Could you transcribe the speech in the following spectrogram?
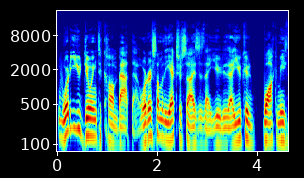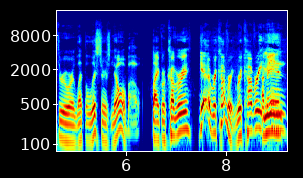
what are you doing to combat that? What are some of the exercises that you do that you could walk me through or let the listeners know about? Like recovery. Yeah, recovery, recovery. I mean, and,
